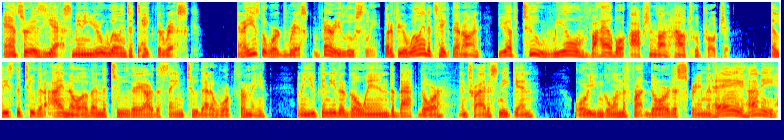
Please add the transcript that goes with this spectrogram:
answer is yes, meaning you're willing to take the risk, and I use the word risk very loosely, but if you're willing to take that on, you have two real viable options on how to approach it. At least the two that I know of, and the two they are the same two that have worked for me. I mean, you can either go in the back door and try to sneak in, or you can go in the front door just screaming, Hey, honey,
